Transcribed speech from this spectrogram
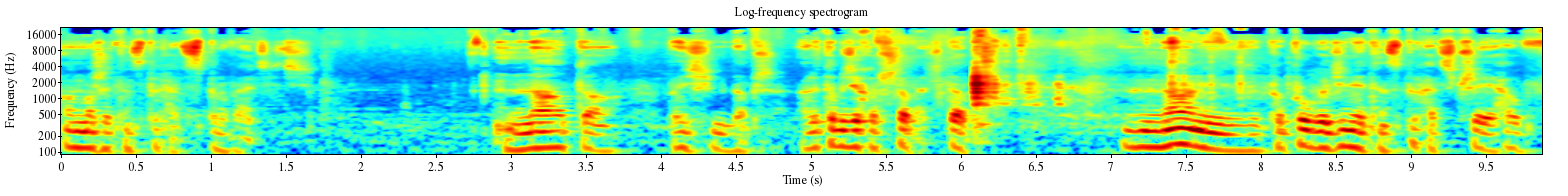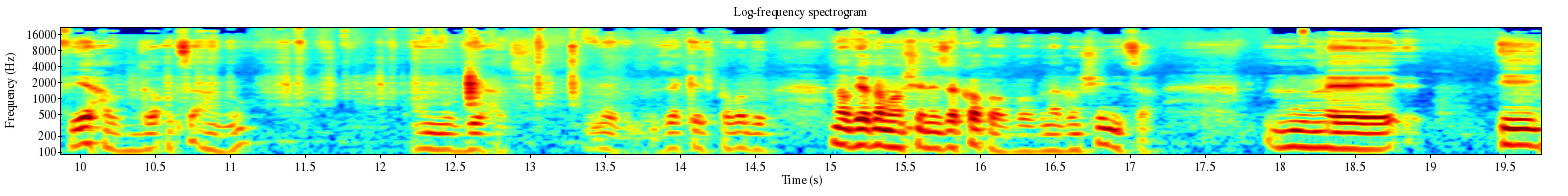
on może ten spychacz sprowadzić. No to powiedzieliśmy, dobrze, ale to będzie kosztować, dobrze. No i po pół godziny ten spychacz przyjechał, wjechał do oceanu. On mógł wjechać, nie wiem, z jakiegoś powodu, no wiadomo, on się nie zakopał, bo na gąsienica. Mm, y, I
